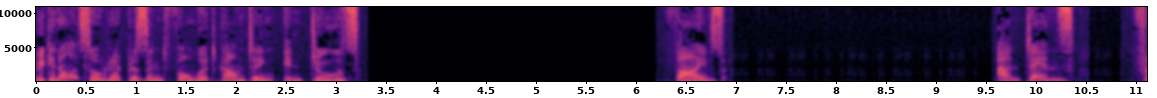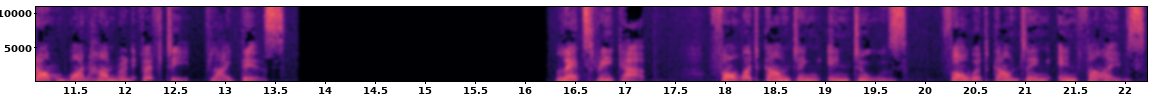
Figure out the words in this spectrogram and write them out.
We can also represent forward counting in twos, fives and tens from 150 like this. Let's recap. Forward counting in twos, forward counting in fives,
